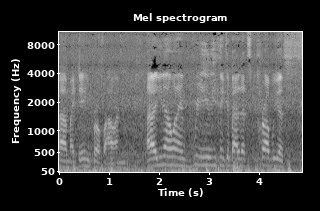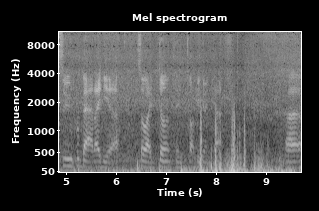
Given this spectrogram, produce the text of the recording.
uh, my dating profile. And uh, you know, when I really think about it, that's probably a super bad idea. So I don't think I'll be doing that. Uh,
